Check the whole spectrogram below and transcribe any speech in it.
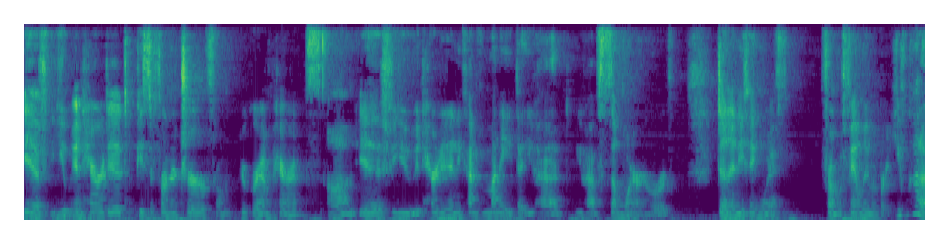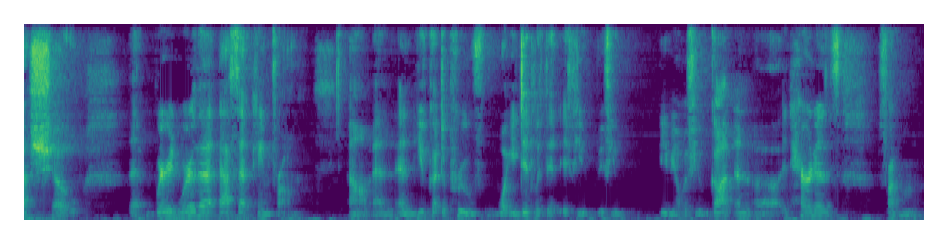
if you inherited a piece of furniture from your grandparents, um, if you inherited any kind of money that you had, you have somewhere or done anything with from a family member, you've got to show that where where that asset came from, um, and and you've got to prove what you did with it. If you if you you know if you got an uh, inheritance from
